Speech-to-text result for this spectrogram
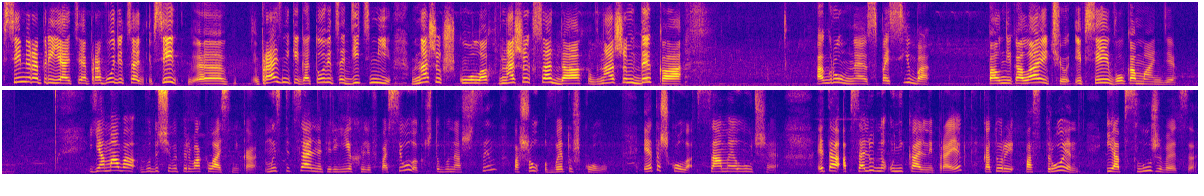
все мероприятия проводятся, все э, праздники готовятся детьми в наших школах, в наших садах, в нашем ДК. Огромное спасибо Павлу Николаевичу и всей его команде. Я мама будущего первоклассника. Мы специально переехали в поселок, чтобы наш сын пошел в эту школу. Эта школа самая лучшая. Это абсолютно уникальный проект, который построен и обслуживается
